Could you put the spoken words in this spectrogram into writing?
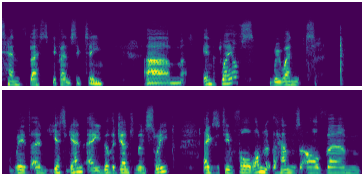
10th best defensive team. Um, in the playoffs, we went with, and yet again, another gentleman sweep, exiting 4 1 at the hands of um,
